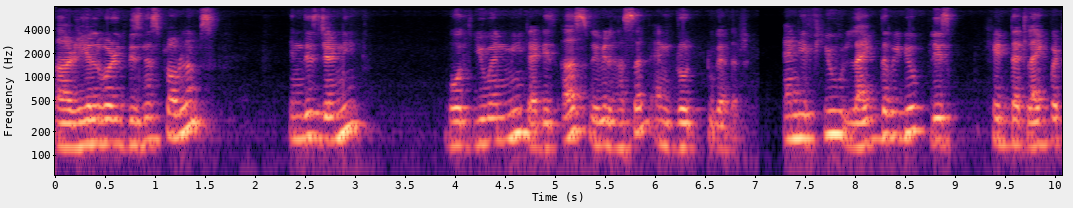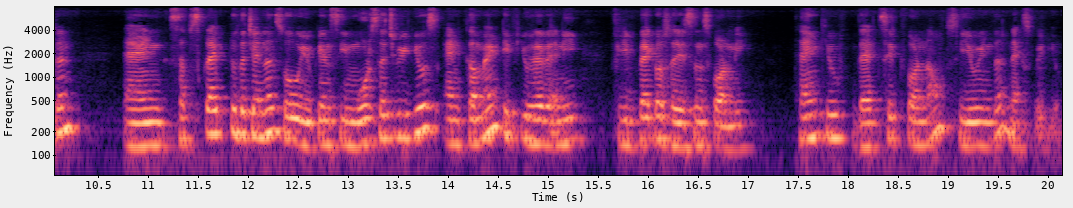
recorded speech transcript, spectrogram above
uh, real world business problems. In this journey, both you and me, that is us, we will hustle and grow together. And if you like the video, please hit that like button and subscribe to the channel so you can see more such videos and comment if you have any feedback or suggestions for me. Thank you. That's it for now. See you in the next video.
